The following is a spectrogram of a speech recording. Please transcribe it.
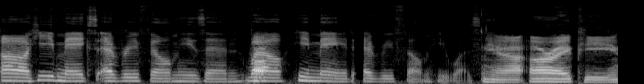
Oh, he makes every film he's in. Well, he made every film he was in. Yeah, R.I.P.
